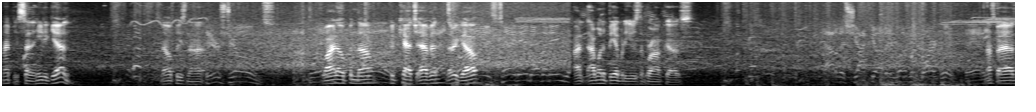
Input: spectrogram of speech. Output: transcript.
Might be sending heat again. Nope, he's not. Wide open though. Good catch, Evan. There we go. I, I wouldn't be able to use the Broncos. Not bad.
